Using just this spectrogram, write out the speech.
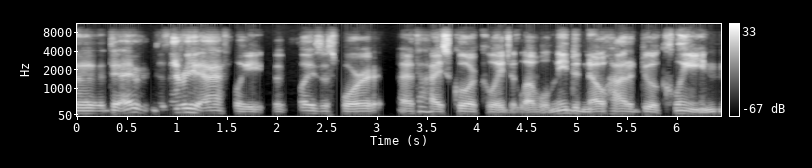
do, do, does every athlete that plays a sport at the high school or collegiate level need to know how to do a clean?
